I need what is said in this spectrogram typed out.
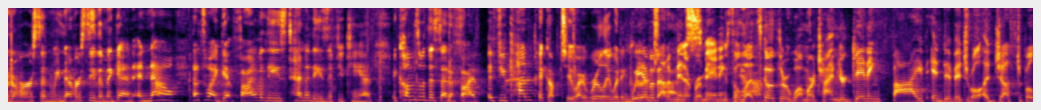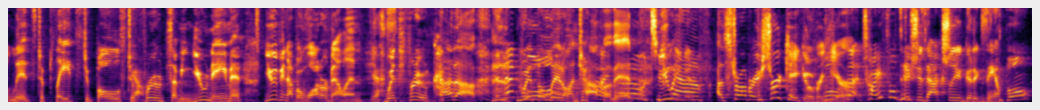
universe, and we never see them again. And now that's why I get five of these, ten of these if you can. It comes with a set of five. If you can pick up two, I really would encourage. We have about that. a minute remaining, so yeah. let's go through one more time. You're getting five individual adjustable lids to plates, to bowls, to yeah. fruits. I mean, you name it. You even have a watermelon yes. with fruit cut up cool? with a lid on top I of know, it. Too, you even, have a strawberry shortcake over well, here. That trifle dish is actually a good example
